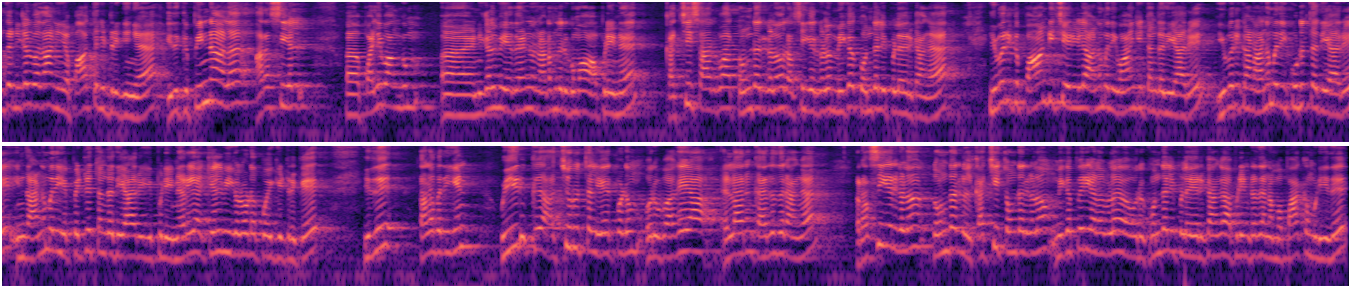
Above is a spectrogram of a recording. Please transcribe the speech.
அந்த நிகழ்வை தான் நீங்கள் பார்த்துக்கிட்டு இருக்கீங்க. இதுக்கு பின்னால் அரசியல் பழிவாங்கும் நிகழ்வு ஏதேனும் நடந்திருக்குமா அப்படின்னு கட்சி சார்பாக தொண்டர்களும் ரசிகர்களும் மிக கொந்தளிப்பில் இருக்காங்க. இவருக்கு பாண்டிச்சேரியில் அனுமதி வாங்கி தந்தது யார்? இவருக்கான அனுமதி கொடுத்தது யார்? இந்த அனுமதியை பெற்றுத் தந்தது யார்? இப்படி நிறைய கேள்விகளோடு போய்கிட்டு இருக்கு. இது தளபதியின் உயிருக்கு அச்சுறுத்தல் ஏற்படும் ஒரு வகையாக எல்லாரும் கருதுகிறாங்க ரசிகர்களும் தொண்டர்கள் கட்சி தொண்டர்களும் மிகப்பெரிய அளவில் ஒரு கொந்தளிப்பில் இருக்காங்க அப்படின்றத நம்ம பார்க்க முடியுது.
